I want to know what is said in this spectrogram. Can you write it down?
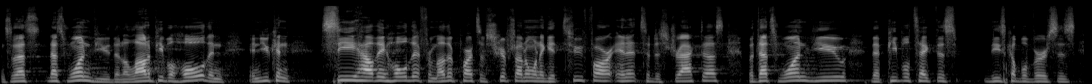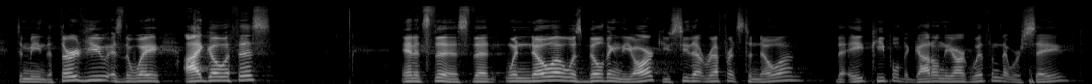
And so that's, that's one view that a lot of people hold, and, and you can see how they hold it from other parts of Scripture. I don't want to get too far in it to distract us, but that's one view that people take this, these couple verses to mean. The third view is the way I go with this, and it's this that when Noah was building the ark, you see that reference to Noah? The eight people that got on the ark with him that were saved?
